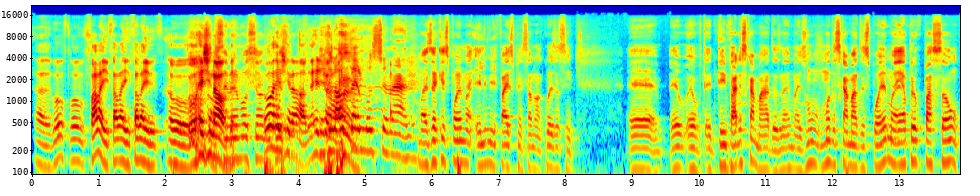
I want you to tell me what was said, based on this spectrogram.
ah, vou, vou, fala aí, fala aí, fala aí. O, o Reginaldo. Você me emociona. Ô, Reginaldo, o Reginaldo está emocionado. Mas é que esse poema, ele me faz pensar numa coisa assim. É, eu, eu, tem várias camadas, né? Mas um, uma das camadas desse poema é a preocupação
